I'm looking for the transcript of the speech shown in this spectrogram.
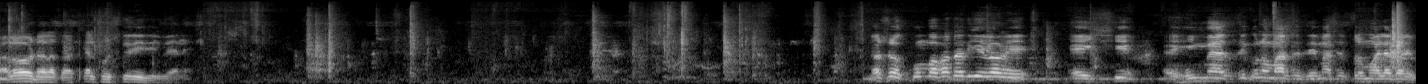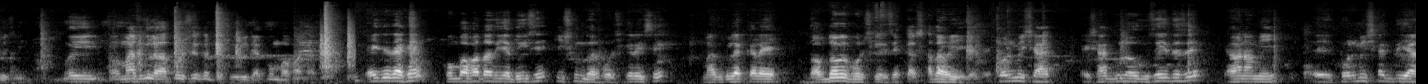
ভালো ডালা তো, আজকাল ফুস করেই দিবে এনে দর্শক কুম্বা পাতা দিয়ে এভাবে এই হিং মাছ, যে কোনো মাছ আছে মাছের তো ময়লা ধরে বেশি, ওই মাছগুলো পরিষ্কার করতে সুবিধা কুম্বা পাতা। এই যে দেখেন কুম্বা পাতা দিয়ে ধুইছে, কি সুন্দর পরিষ্কার হয়েছে। মাছগুলো এককালে ধবধবে পরিষ্কার হয়েছে, এককাল সাদা হয়ে গেছে। কলমি শাক, এই শাকগুলো গুছিয়ে দিতেছে এখন আমি এই কলমি শাক দিয়া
